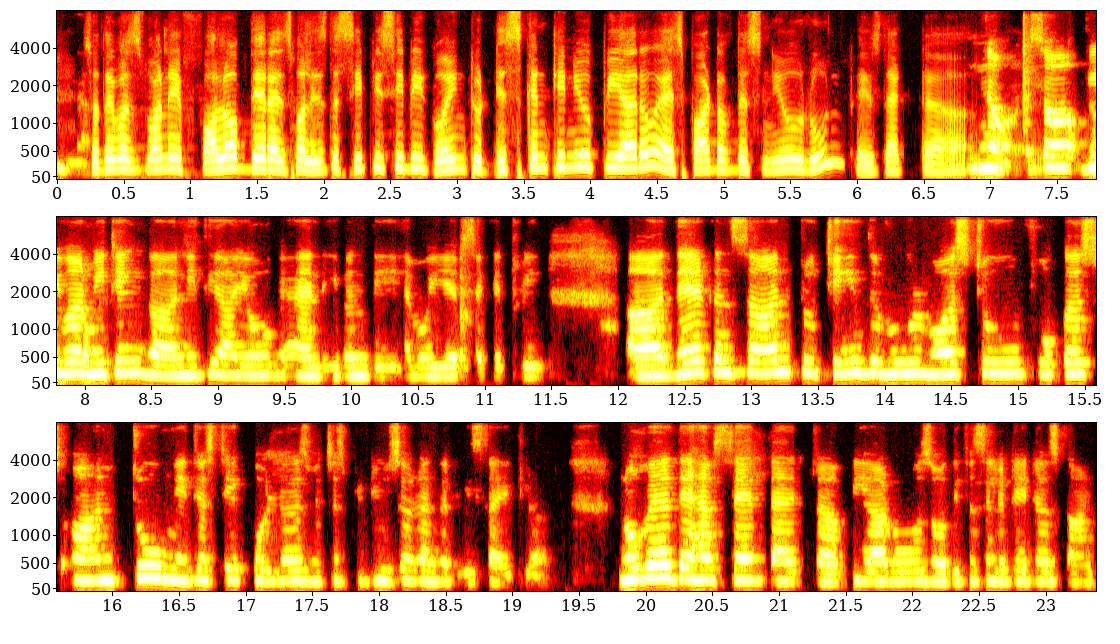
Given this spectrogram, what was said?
Yeah. so there was one a follow-up there as well. Is the CPCB going to discontinue PRO as part of this new rule? Is that? Uh, No, so we were meeting uh, Niti Aayog and even the MOEF secretary. Uh, Their concern to change the rule was to focus on two major stakeholders, which is producer and the recycler. Nowhere they have said that uh, PROs or the facilitators can't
